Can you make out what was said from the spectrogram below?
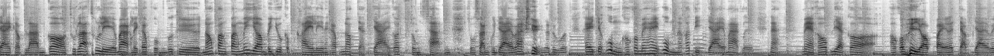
ยายกับหลานก็ทุระทุเลมากเลยครับผมก็คือน้องปังปังไม่ยอมไปอยู่กับใครเลยนะครับ นอกจากยายก็สงสารสงสารคุณยายมากเลยนะทุกคนใครจะอุ้มเขาก็ไม่ให้อุ้มนะเขาติดยายมากเลยนะแม่เขาเรียกก็เขาก็ไม่ยอมไปแล้วจับยายไว้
